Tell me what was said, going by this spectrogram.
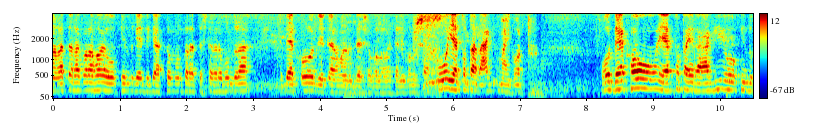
নাড়াচাড়া করা হয়, ও কিন্তু এদিকে আক্রমণ করার চেষ্টা করে। বন্ধুরা, দেখো যেটা আমাদের দেশে বলা হয় কালীপন সাপ ও এতটা রাগ মাই গড ও দেখো, ও এতটাই রাগী, ও কিন্তু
